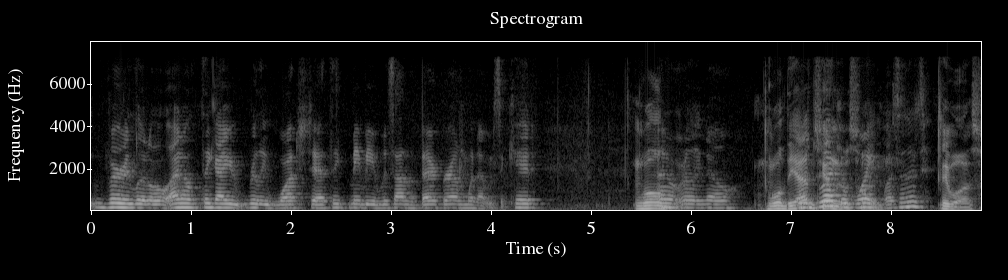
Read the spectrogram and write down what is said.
very little. I don't think I really watched it. I think maybe it was on the background when I was a kid. Well, I don't really know. well, the it was black family and was white, fun. wasn't it? It was.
